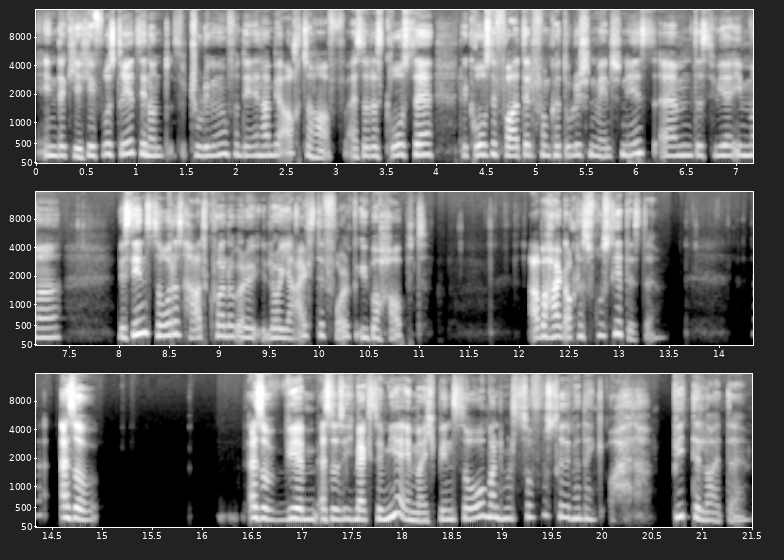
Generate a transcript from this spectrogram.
in der Kirche frustriert sind. Und Entschuldigung, von denen haben wir auch zuhauf. Also das große, der große Vorteil von katholischen Menschen ist, ähm, dass wir immer, wir sind so das hardcore loyalste Volk überhaupt, aber halt auch das frustrierteste also, also wir, also ich merke es bei mir immer, ich bin so manchmal so frustriert, wenn ich denke, oh, bitte Leute,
